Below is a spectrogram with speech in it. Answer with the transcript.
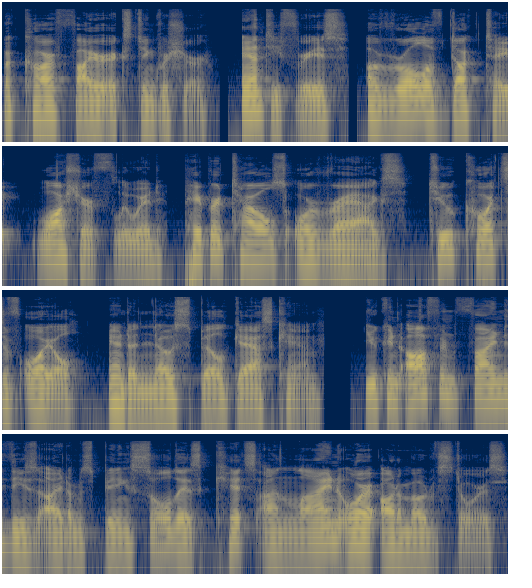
a car fire extinguisher, antifreeze, a roll of duct tape, washer fluid, paper towels or rags, two quarts of oil, and a no-spill gas can. You can often find these items being sold as kits online or at automotive stores.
